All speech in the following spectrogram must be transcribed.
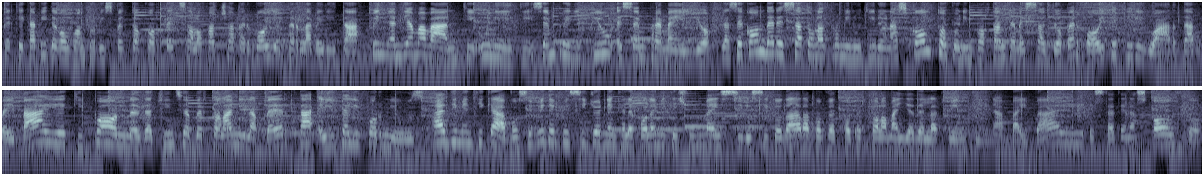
perché capite con quanto rispetto e accortezza lo faccia per voi e per la verità. Quindi andiamo avanti, uniti, sempre di più e sempre meglio. La seconda era stata un altro minutino in ascolto che è un importante messaggio per voi che vi riguarda. Bye bye e keep on da Cinzia Bertolami Laberta e Italy4 News. Ah, dimenticavo, seguite in questi giorni anche le polemiche su Messi vestito d'arabo che ha coperto la maglia dell'Argentina. Bye bye e state in ascolto.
